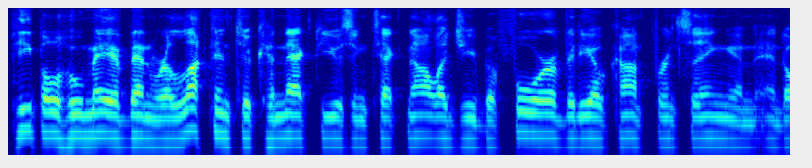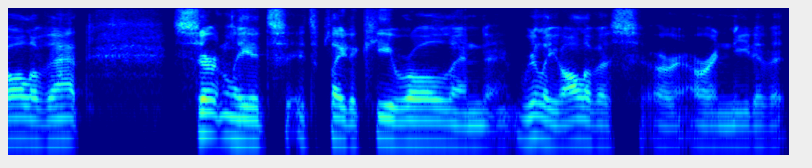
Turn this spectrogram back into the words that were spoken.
people who may have been reluctant to connect using technology before video conferencing and, and all of that certainly it's it's played a key role and really all of us are, are in need of it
